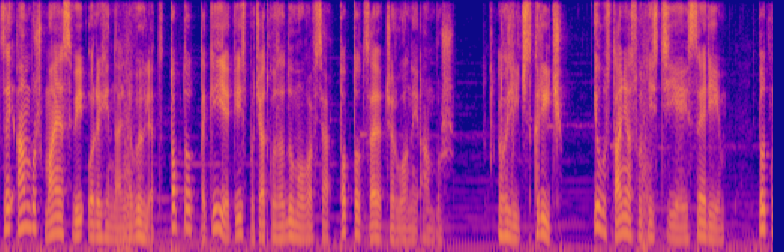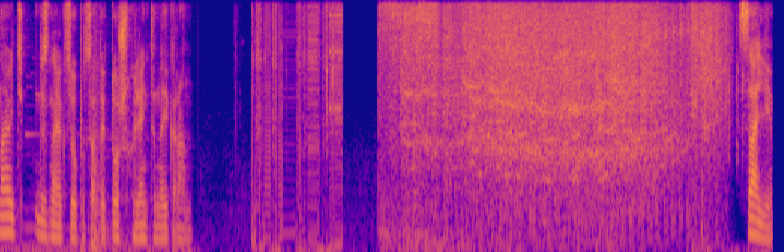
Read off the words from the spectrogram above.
Цей амбуш має свій оригінальний вигляд, тобто такий, який спочатку задумувався, тобто це червоний амбуш. Гліч Скріч. І остання сутність цієї серії. Тут навіть не знаю, як це описати, тож гляньте на екран. Саллі.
